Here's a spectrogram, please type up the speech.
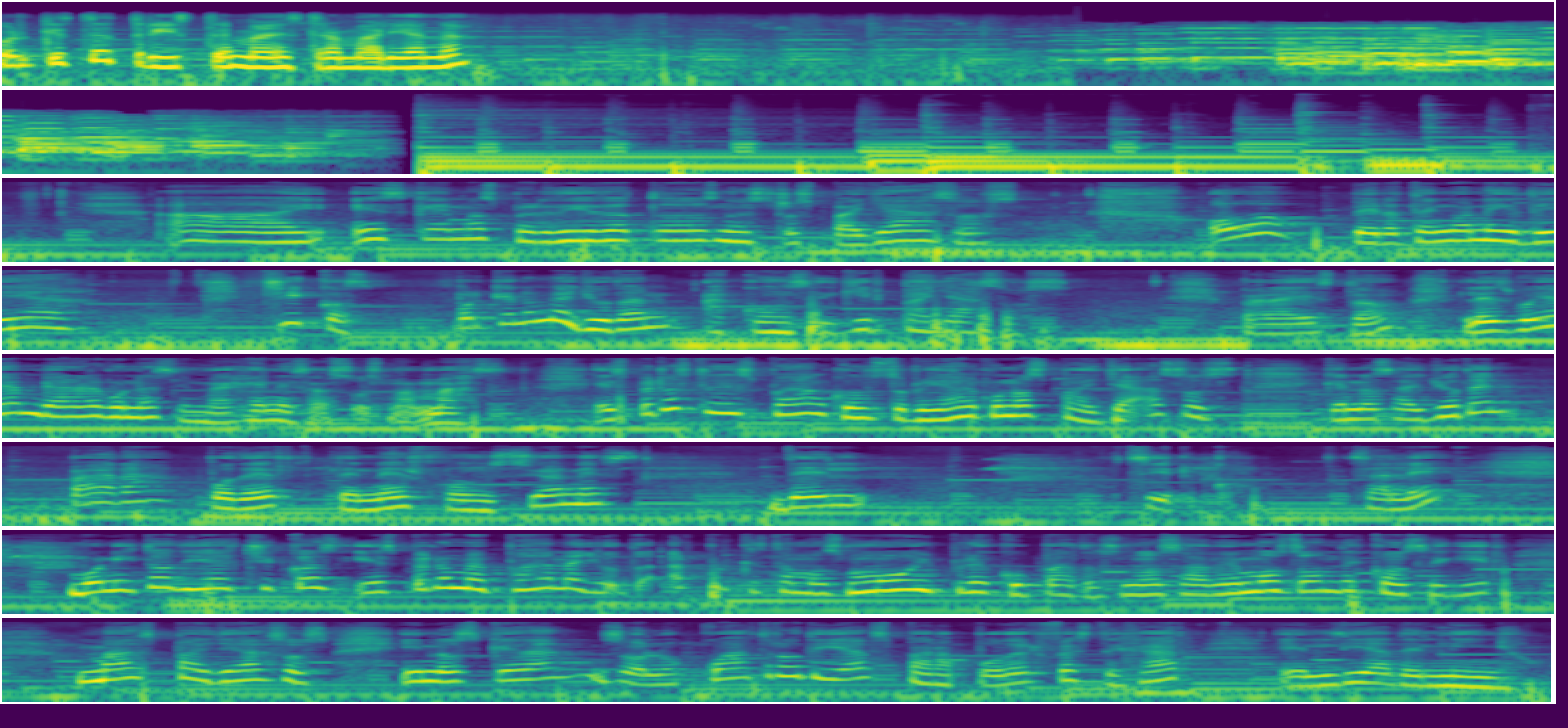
¿Por qué está triste, maestra Mariana? Ay, es que hemos perdido todos nuestros payasos. Oh, pero tengo una idea. Chicos, ¿por qué no me ayudan a conseguir payasos? Para esto, les voy a enviar algunas imágenes a sus mamás. Espero ustedes puedan construir algunos payasos que nos ayuden para poder tener funciones del circo. ¿Sale? Bonito día chicos y espero me puedan ayudar porque estamos muy preocupados. No sabemos dónde conseguir más payasos y nos quedan solo cuatro días para poder festejar el Día del Niño.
